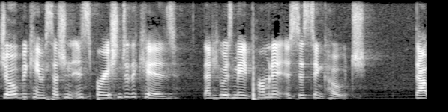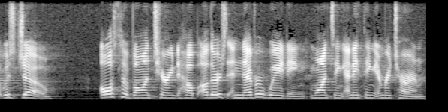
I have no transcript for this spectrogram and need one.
Joe became such an inspiration to the kids that he was made permanent assistant coach. That was Joe, also volunteering to help others and never waiting, wanting anything in return.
